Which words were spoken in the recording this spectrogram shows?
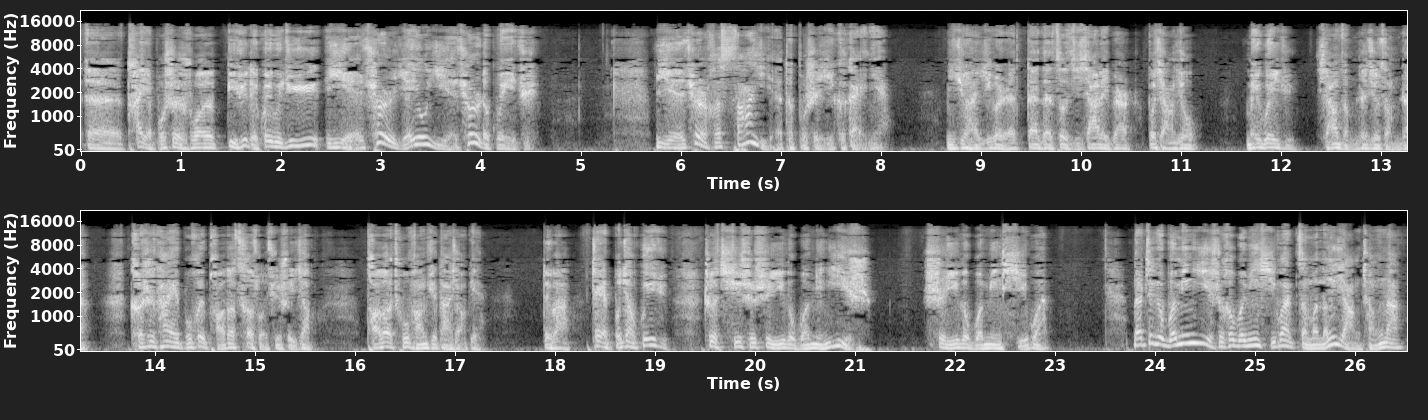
呃，它也不是说必须得规规矩矩，野趣儿也有野趣儿的规矩。野趣儿和撒野它不是一个概念。你就像一个人待在自己家里边不讲究，没规矩，想怎么着就怎么着，可是他也不会跑到厕所去睡觉，跑到厨房去大小便，对吧？这也不叫规矩，这其实是一个文明意识。是一个文明习惯，那这个文明意识和文明习惯怎么能养成呢？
